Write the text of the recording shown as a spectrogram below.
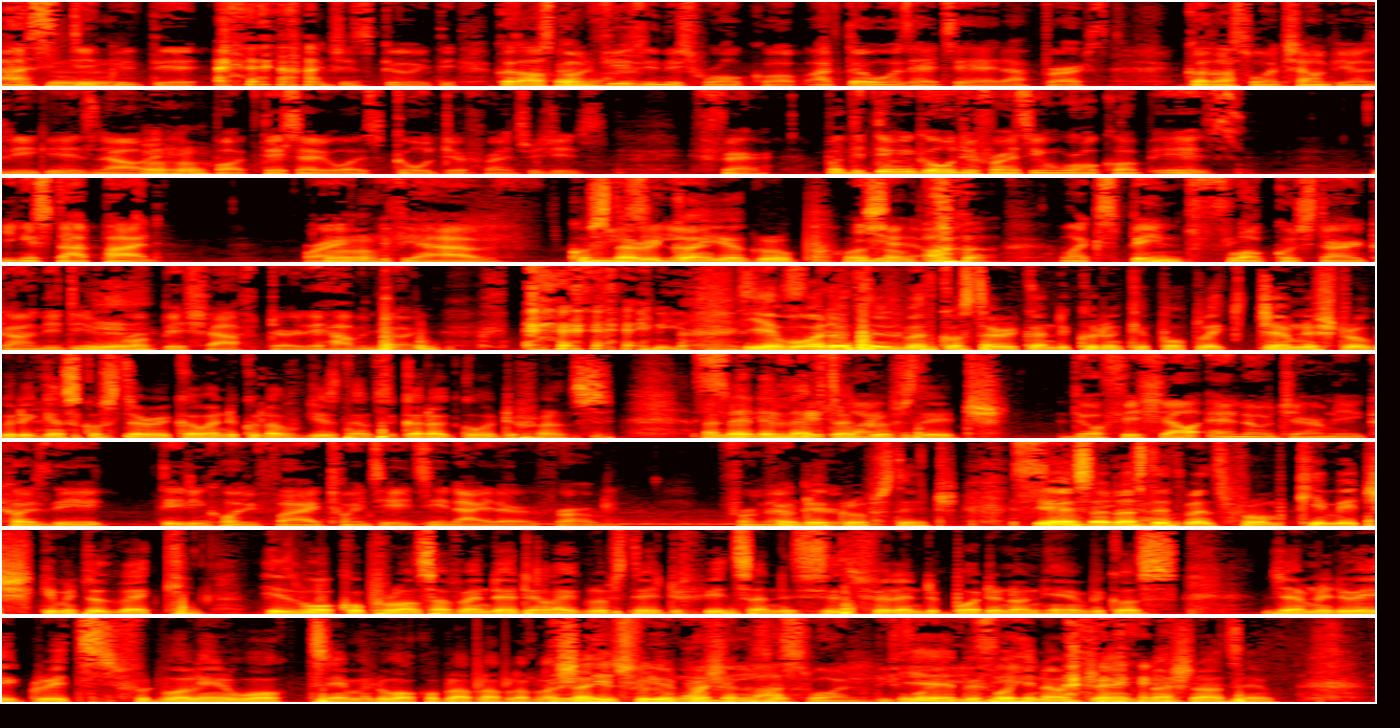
I stick with it. I just go with it because I was confused in this World Cup. I thought it was head to head at first because that's what Champions League is now. eh? Mm-hmm. But they said it was goal difference, which is fair. But the thing with goal difference in World Cup is you can start pad, right? If you have Mm. Costa Rica Zealand- in your group or yeah, something. like Spain flogged Costa Rica and they did Yeah. rubbish after. They haven't done anything. Yeah, but other teams met Costa Rica and they couldn't keep up. Like Germany struggled against Costa Rica when they could have used them to get a goal difference, and So then they left their like group stage. the official end of Germany because they they didn't qualify 2018 either from from from their group. stage. Same yeah, I saw that statement from Kimmich. Kimmich was like, his World Cup runs have ended in like group stage defeats, and he's, he's feeling the burden on him because Germany they were a great footballing work team in the World Cup. Blah blah blah blah. They Sure, he's feeling won the pressure. last one before. yeah, he before he now joined the national team.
